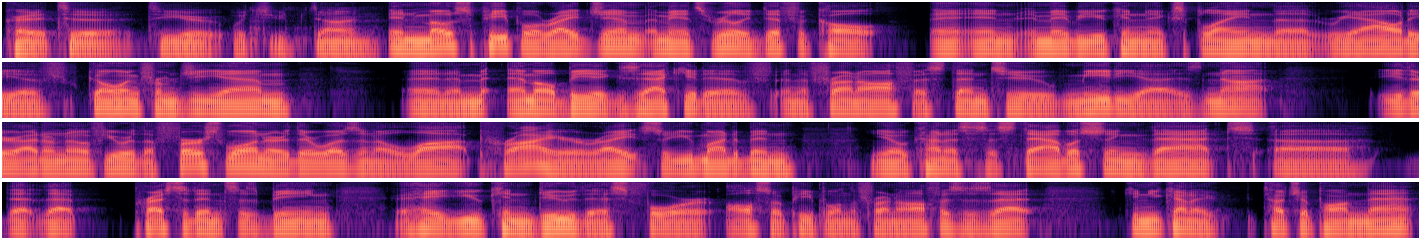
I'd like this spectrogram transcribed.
credit to to your what you've done. And most people, right, Jim? I mean, it's really difficult and, and maybe you can explain the reality of going from GM and an MLB executive in the front office then to media is not either. I don't know if you were the first one or there wasn't a lot prior, right? So you might have been, you know, kind of establishing that uh, that that precedence as being, hey, you can do this for also people in the front office. Is that? Can you kind of touch upon that?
